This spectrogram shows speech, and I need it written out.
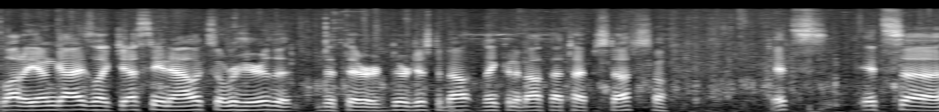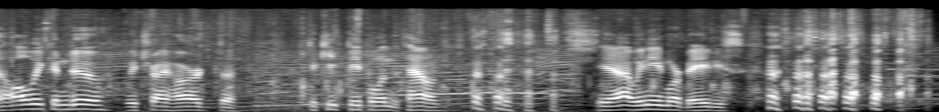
a lot of young guys like Jesse and Alex over here that that they're they're just about thinking about that type of stuff. So it's it's uh, all we can do. We try hard to to keep people in the town. yeah, we need more babies.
